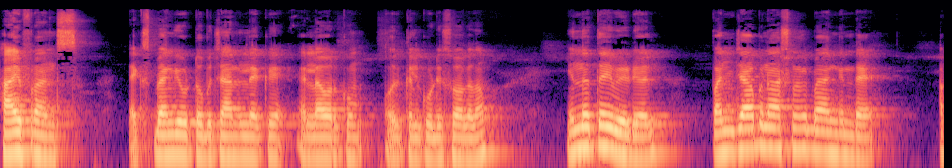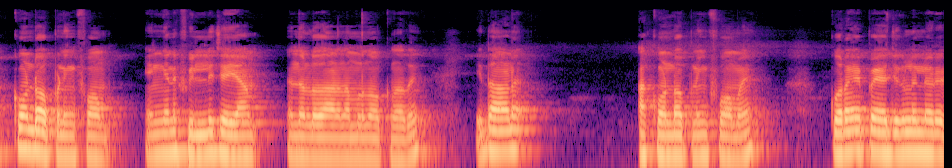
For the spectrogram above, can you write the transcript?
Hi friends ex bank YouTube ചാനലിലേക്ക് എല്ലാവർക്കും ഒരിക്കൽ കൂടി സ്വാഗതം. ഇന്നത്തെ വീഡിയോയിൽ പഞ്ചാബ് നാഷണൽ ബാങ്കിന്റെ അക്കൗണ്ട് ഓപ്പണിംഗ് ഫോം എങ്ങനെ ഫില്ല് ചെയ്യാം എന്നുള്ളതാണ് നമ്മൾ നോക്കുന്നത്. ഇതാണ് അക്കൗണ്ട് ഓപ്പണിംഗ് ഫോം. കുറേ പേജുകളിലൊരു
